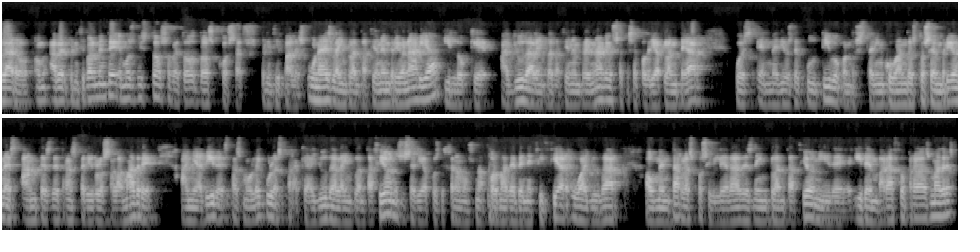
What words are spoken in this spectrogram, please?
Claro, a ver, principalmente hemos visto sobre todo dos cosas principales. Una es la implantación embrionaria y lo que ayuda a la implantación embrionaria, o sea, que se podría plantear pues en medios de cultivo, cuando se están incubando estos embriones, antes de transferirlos a la madre, añadir estas moléculas para que ayude a la implantación. Eso sería, pues dijéramos, una forma de beneficiar o ayudar a aumentar las posibilidades de implantación y de, y de embarazo para las madres.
